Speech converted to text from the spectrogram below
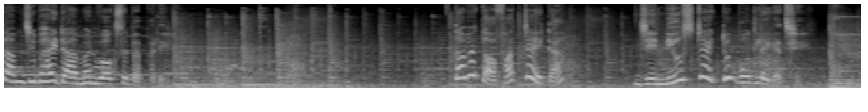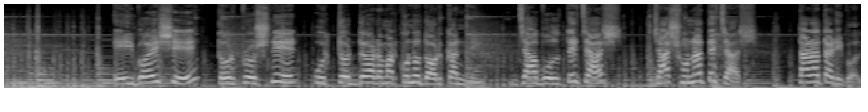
দামজি ভাই ডায়মন্ড ওয়ার্কসের ব্যাপারে। তবে তফাৎটা এটা যে নিউজটা একটু বদলে গেছে। এই বয়সে তোর প্রশ্নের উত্তর দেওয়ার আমার কোনো দরকার নেই। যা বলতে চাস যা শোনাতে চাস তাড়াতাড়ি বল।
